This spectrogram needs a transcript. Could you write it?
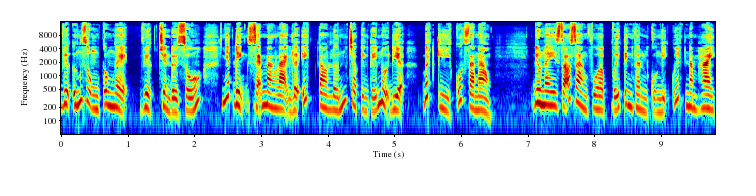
Việc ứng dụng công nghệ, việc chuyển đổi số nhất định sẽ mang lại lợi ích to lớn cho kinh tế nội địa bất kỳ quốc gia nào – Điều này rõ ràng phù hợp với tinh thần của nghị quyết 52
